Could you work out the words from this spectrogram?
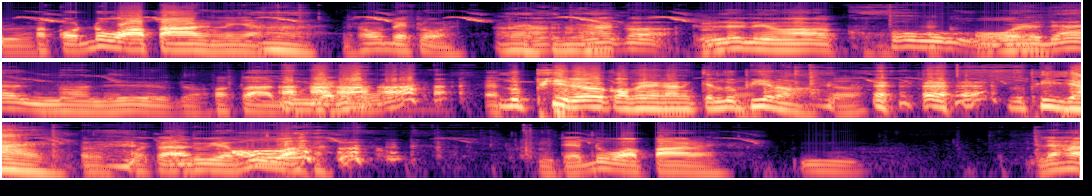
เลยปรากฏดูว่าปลาเลยเนี่ยเขาเบกหล่นอะไรเป็นยังฮะก็แล้วในหัวโคไว้ได้นานนี้เลยดอกปากกาดูอย่าดูลูกพี่เลยก่อนเป็นกันแกลูกพี่เนาะเออลูกพี่ใหญ่เออปากกาดูอย่าพูดว่าแต่ดูว่าปลาอะไรอืมแล้วหา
